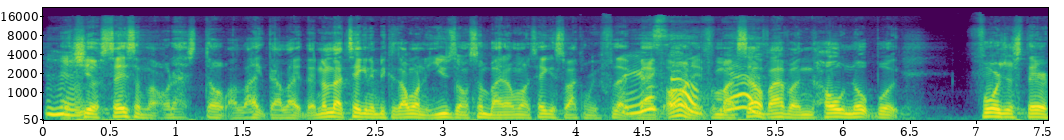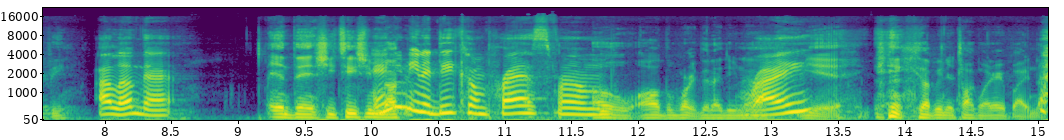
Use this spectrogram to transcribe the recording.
and she'll say something. Oh, that's dope. I like that. I like that. And I'm not taking it because I want to use it on somebody. I want to take it so I can reflect For back on it for yeah. myself. I have a whole notebook for just therapy, I love that. And then she teaches me. And you need to decompress from. Oh, all the work that I do now. Right? Yeah. 'Cause I've been talking about everybody now.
